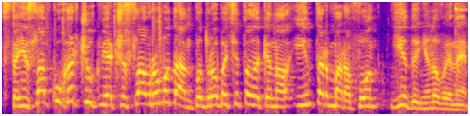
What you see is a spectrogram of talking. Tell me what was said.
Станіслав Кухарчук, В'ячеслав Ромодан. Подробиці телеканал Інтер. Марафон. Єдині новини.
